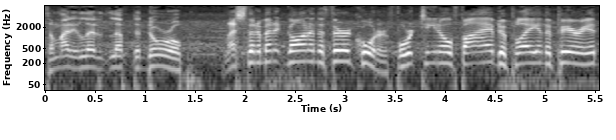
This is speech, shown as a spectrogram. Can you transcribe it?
somebody let, left the door open. Less than a minute gone in the third quarter. 14.05 to play in the period.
